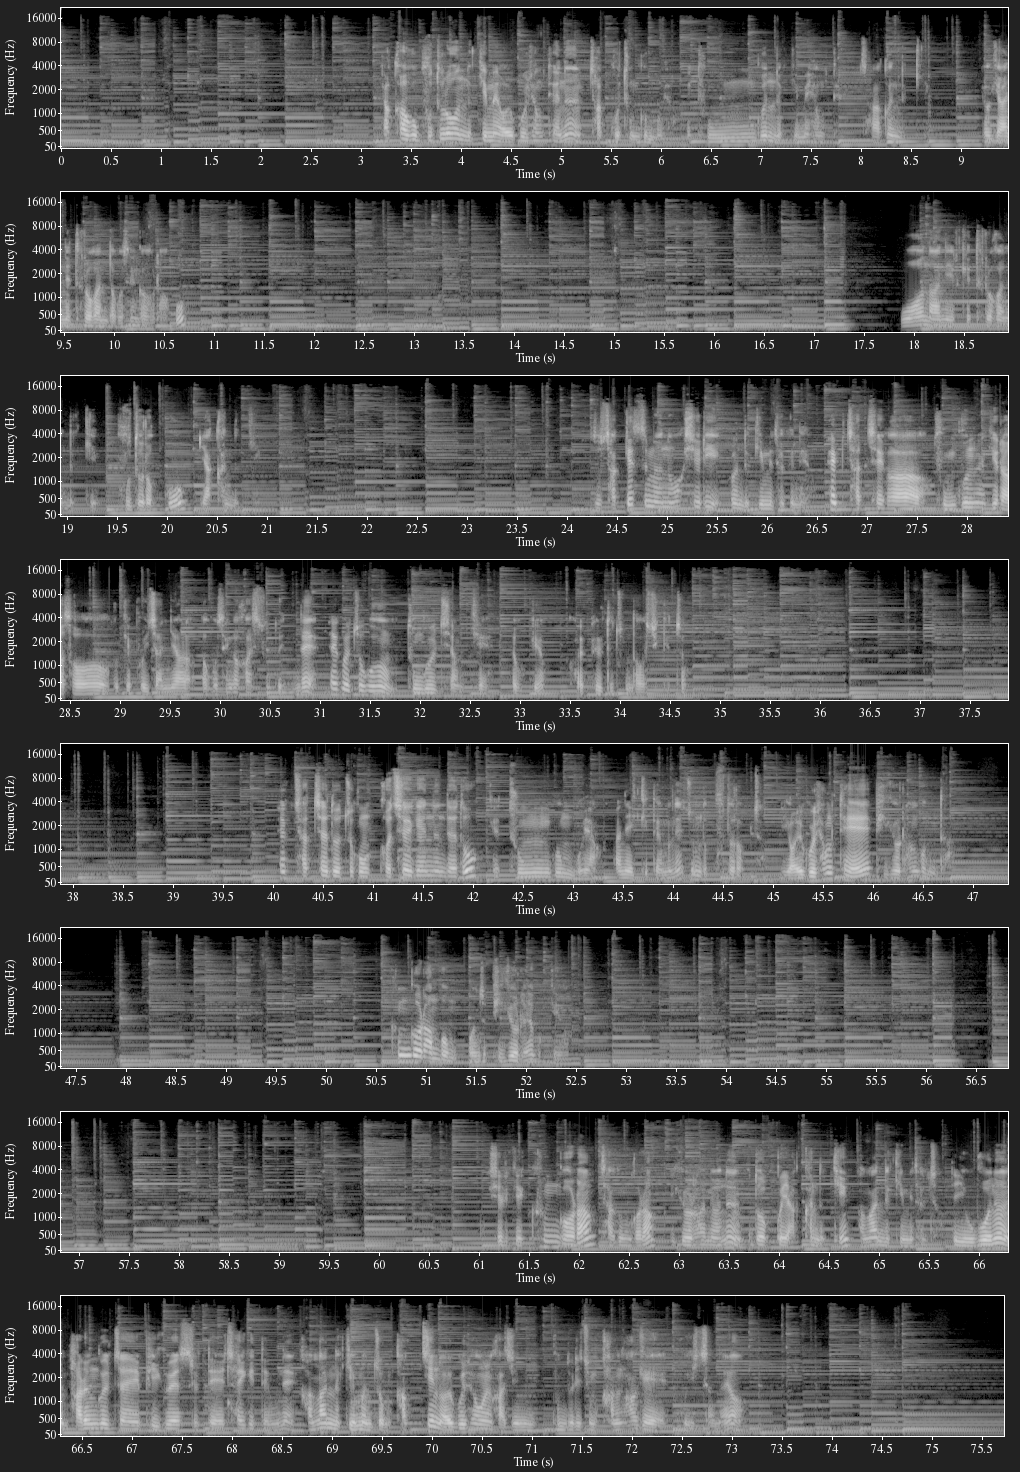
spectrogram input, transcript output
약하고 부드러운 느낌의 얼굴 형태는 작고 둥근 모양, 둥근 느낌의 형태, 작은 느낌. 여기 안에 들어간다고 생각을 하고 원 안에 이렇게 들어가는 느낌, 부드럽고 약한 느낌. 그래서 작게 쓰면 확실히 그런 느낌이 들긴 해요. 획 자체가 둥근 획이라서 그렇게 보이지 않냐라고 생각하실 수도 있는데 획을 조금 둥글지 않게 해볼게요. 갈필도 좀 나올 수 있겠죠? 획 자체도 조금 거칠게 했는데도 이렇게 둥근 모양 안에 있기 때문에 좀 더 부드럽죠. 이 얼굴 형태에 비교를 한 겁니다. 큰 걸 한번 먼저 비교를 해볼게요. 확실히 이렇게 큰 거랑 작은 거랑 비교를 하면은 부드럽고 약한 느낌, 강한 느낌이 들죠. 근데 이거는 다른 글자에 비교했을 때의 차이기 때문에 강한 느낌은 좀 각진 얼굴형을 가진 분들이 좀 강하게 보이시잖아요.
